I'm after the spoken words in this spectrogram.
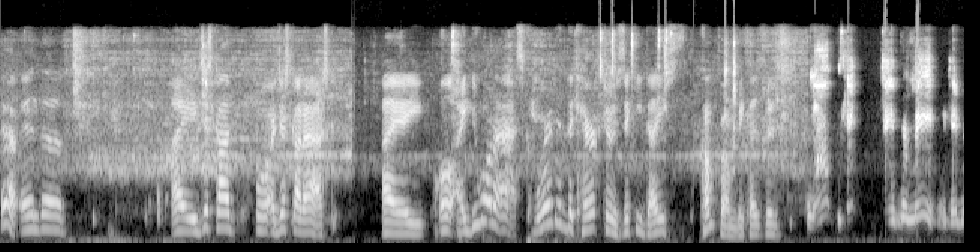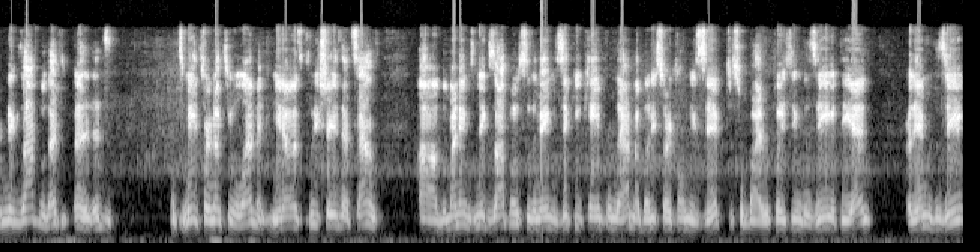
Yeah, and uh, I just got, well, I just got asked. I, well, I do want to ask, where did the character Zicky Dice come from? Because there's, Well, it came, from me. It came from Nick Zappo. That's uh, it's it's me turned up to eleven. You know, as cliche as that sounds. Uh, but my name's Nick Zappo, so the name Zicky came from that. My buddy started calling me Zick just by replacing the Z with the N, or the N with the Z,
